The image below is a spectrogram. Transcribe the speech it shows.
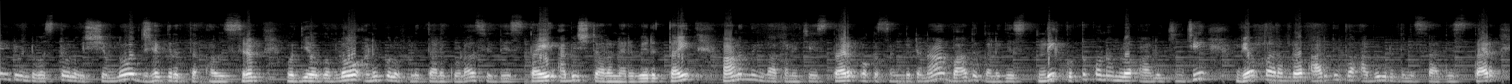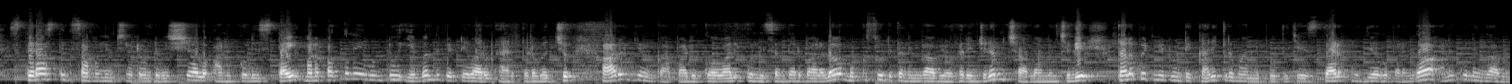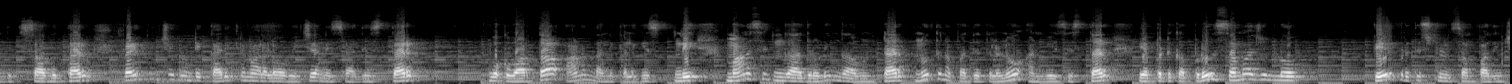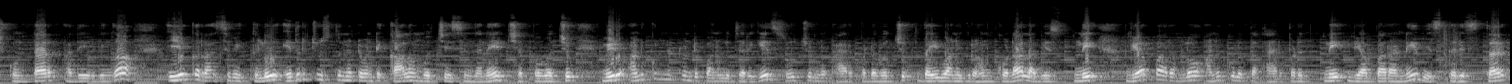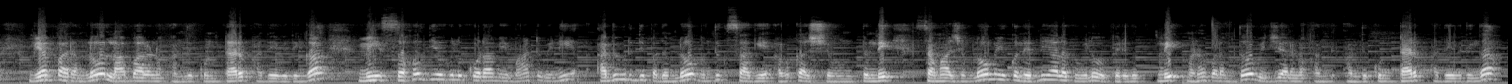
విలువైనటువంటి వస్తువుల విషయంలో జాగ్రత్త అవసరం. ఉద్యోగంలో అనుకూల ఫలితాలు కూడా సిద్ధిస్తాయి అభిష్టాలు నెరవేరుతాయి ఆనందంగా పనిచేస్తారు. ఒక సంఘటన బాధ కలిగిస్తుంది. కొత్త కోణంలో ఆలోచించి వ్యాపారంలో ఆర్థిక అభివృద్ధిని సాధిస్తారు. స్థిరాస్తికి సంబంధించినటువంటి విషయాలు అనుకూలిస్తాయి. మన పక్కనే ఉంటూ ఇబ్బంది పెట్టేవారు ఏర్పడవచ్చు. ఆరోగ్యం కాపాడుకోవాలి. కొన్ని సందర్భాలలో ముక్కుసూటితనంగా వ్యవహరించడం చాలా మంచిది. తలపెట్టినటువంటి కార్యక్రమాన్ని పూర్తి చేస్తారు. ఉద్యోగపరంగా అనుకూలంగా ముందుకు సాగుతారు. ప్రయత్నించేటువంటి కార్యక్రమాలలో విజయాన్ని సాధిస్తారు. ఒక వార్త ఆనందాన్ని కలిగిస్తుంది. మానసికంగా దృఢంగా ఉంటారు. నూతన పద్ధతులను అన్వేషిస్తారు. ఎప్పటికప్పుడు సమాజంలో పేరు ప్రతిష్టలు సంపాదించుకుంటారు. అదేవిధంగా ఈ యొక్క రాశి వ్యక్తులు ఎదురు చూస్తున్నటువంటి కాలం వచ్చేసిందనే చెప్పవచ్చు. మీరు అనుకున్నటువంటి పనులు జరిగే సూచనలు ఏర్పడవచ్చు. దైవానుగ్రహం కూడా లభిస్తుంది. వ్యాపారంలో అనుకూలత ఏర్పడుతుంది. వ్యాపారాన్ని విస్తరిస్తారు. వ్యాపారంలో లాభాలను అందుకుంటారు. అదేవిధంగా మీ సహోద్యోగులు కూడా మీ మాట విని అభివృద్ధి పదంలో ముందుకు సాగే అవకాశం ఉంటుంది. సమాజంలో మీ యొక్క నిర్ణయాలకు విలువ పెరుగుతుంది. మనోబలంతో విజయాలను అంది అందుకుంటారు. అదేవిధంగా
